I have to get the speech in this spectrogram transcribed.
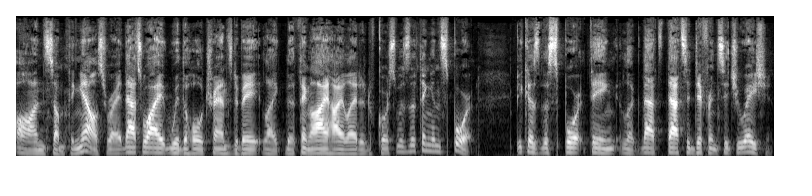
on something else. Right? That's why with the whole trans debate, like the thing I highlighted, of course, was the thing in sport because the sport thing. Look, that's that's a different situation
